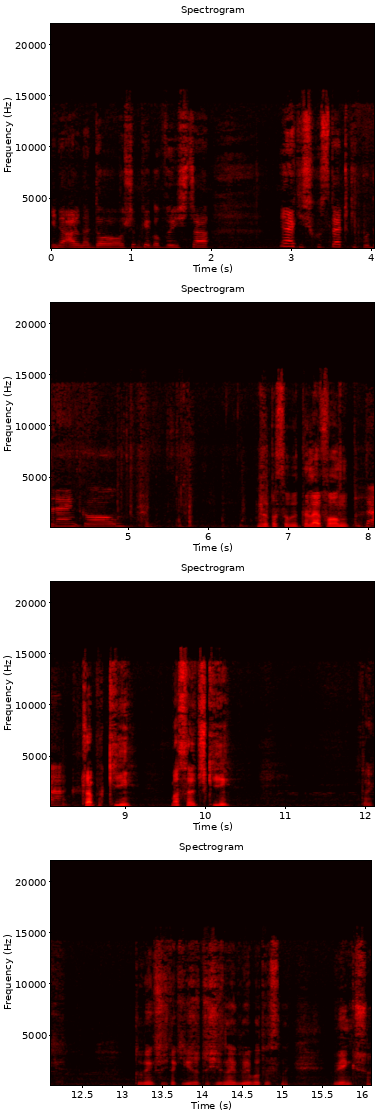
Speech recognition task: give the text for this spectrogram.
idealne do szybkiego wyjścia, jakieś chusteczki pod ręką. Zapasowy telefon, Tak. czapki, maseczki. Tu większość takich rzeczy się znajduje, bo to jest największe.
